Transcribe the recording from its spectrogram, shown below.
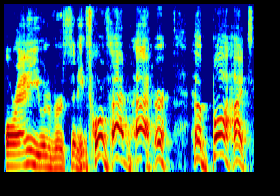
or any university for that matter, but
